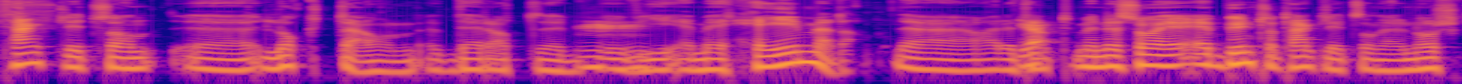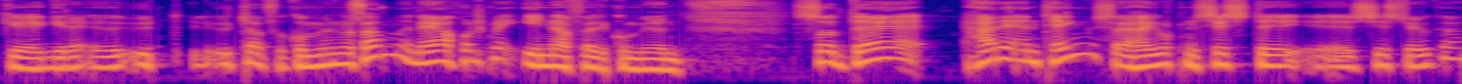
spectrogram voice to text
tenkt litt sånn uh, lockdown, der at uh, vi er mer hjemme, da. Det har jeg Ja. tenkt. Men det, så jeg, jeg begynte å tenke litt sånn norsk ut, utenfor kommunen og sånn, men jeg har holdt meg innenfor kommunen. Så det, her er en ting som jeg har gjort den siste, eh, siste uka.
